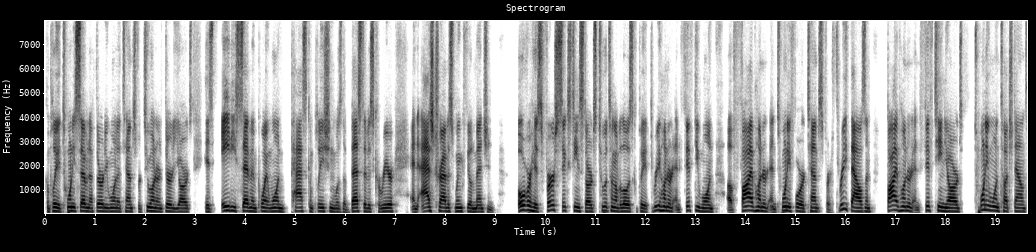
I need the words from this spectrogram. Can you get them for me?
completed 27 to 31 attempts for 230 yards. His 87.1 pass completion was the best of his career. And as Travis Wingfield mentioned, over his first 16 starts, Tua Tagovailoa has completed 351 of 524 attempts for 3,515 yards, 21 touchdowns,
